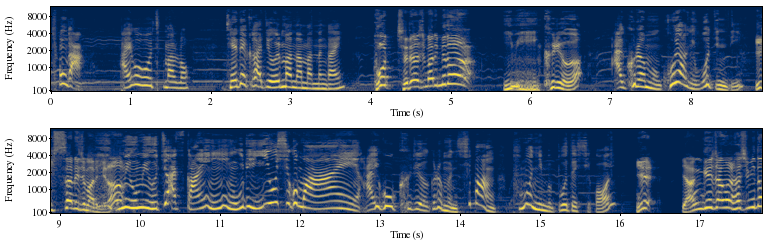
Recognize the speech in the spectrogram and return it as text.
총각. 아이고, 참말로. 제대까지 얼마 남았는가잉? 곧 제대하지 말입니다! 이미, 그려? 아, 그러면 고향이 어딘디? 익산이지 말입니다! 우미, 우미, 어찌 알까잉? 우리 이웃이구만. 아이고, 그려. 그러면 시방 부모님은 뭐 드시고? 예, 양계장을 하십니다!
